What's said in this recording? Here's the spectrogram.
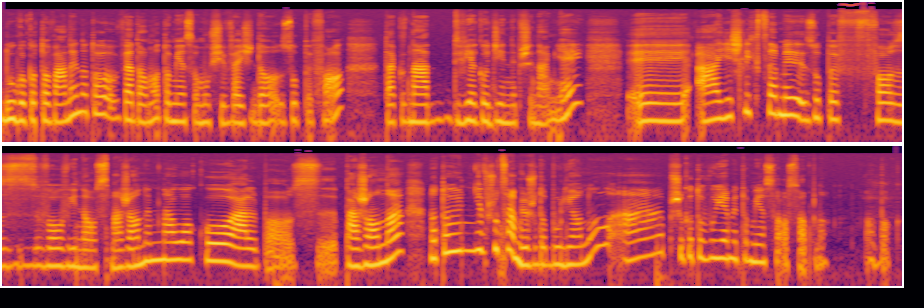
długo gotowane, no to wiadomo, to mięso musi wejść do zupy fo, tak na dwie godziny przynajmniej. Y, a jeśli chcemy zupy fo z wołowiną smażonym na łoku albo z parzona, no to nie wrzucamy już do bulionu, a przygotowujemy to mięso osobno obok.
